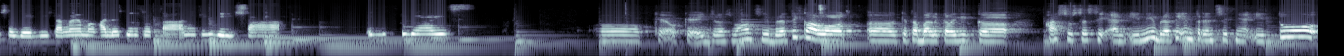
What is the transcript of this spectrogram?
bisa jadi karena emang ada tuntutan itu bisa. Kayak gitu guys Oke oke jelas banget sih. Berarti kalau eh, kita balik lagi ke kasusnya si N ini, berarti intrinsiknya itu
